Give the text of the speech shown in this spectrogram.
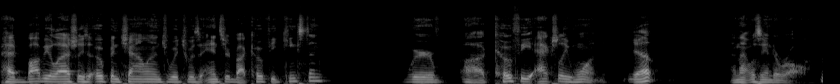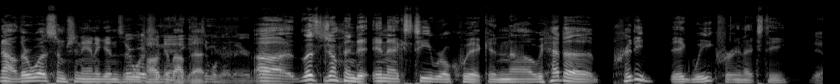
had Bobby Lashley's open challenge, which was answered by Kofi Kingston, where uh, Kofi actually won, Yep. and that was the end of Raw. Now there was some shenanigans, There and we'll talk about that. we'll go there. Uh, let's jump into NXT real quick, and uh, we had a pretty big week for NXT. yeah,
